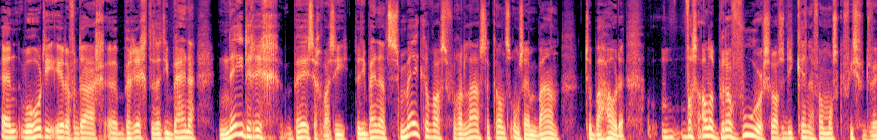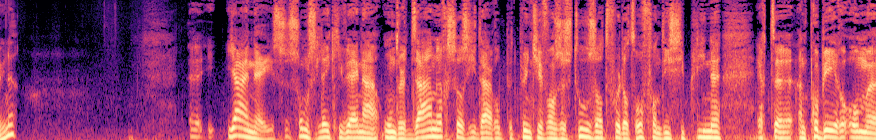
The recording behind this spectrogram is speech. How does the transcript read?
En we hoorden hier eerder vandaag uh, berichten dat hij bijna nederig bezig was. dat hij bijna aan het smeken was voor een laatste kans om zijn baan te behouden. Was alle bravoer zoals we die kennen van Moskowitz verdwenen? Uh, ja en nee. Soms leek hij bijna onderdanig, zoals hij daar op het puntje van zijn stoel zat voor dat hof van discipline. Echt uh, aan het proberen om uh,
